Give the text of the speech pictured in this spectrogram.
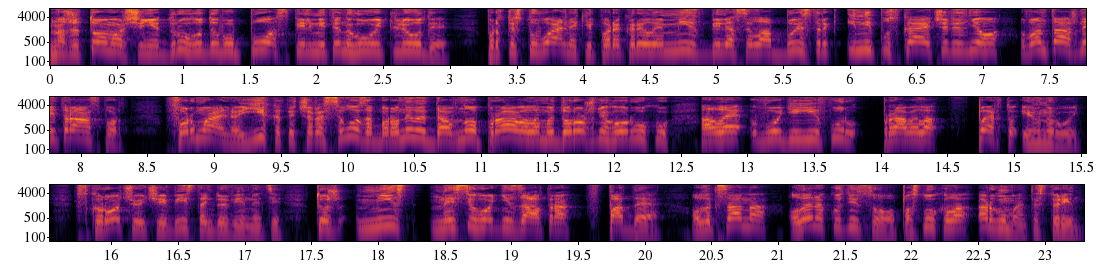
На Житомирщині другу добу поспіль мітингують люди. Протестувальники перекрили міст біля села Бистрик і не пускають через нього вантажний транспорт. Формально їхати через село заборонили давно правилами дорожнього руху, але водії фур правила вперто ігнорують, скорочуючи відстань до Вінниці. Тож міст не сьогодні-завтра впаде. Олександра Олена Кузнєцова послухала аргументи сторін.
